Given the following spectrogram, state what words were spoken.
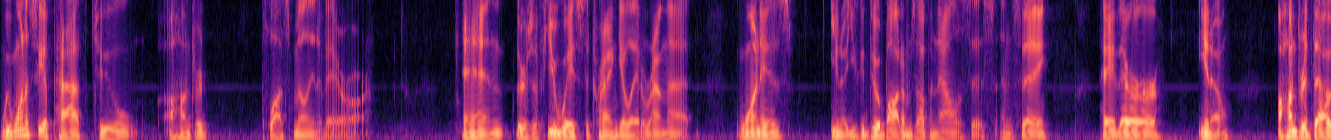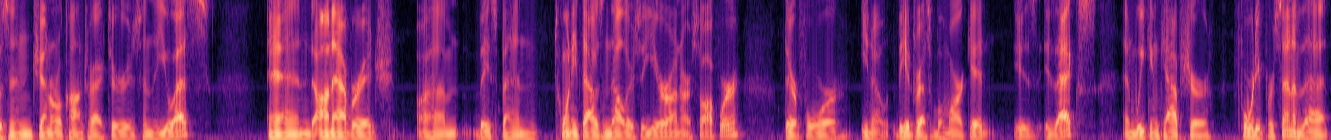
we want to see a path to 100 plus million of ARR. And there's a few ways to triangulate around that. One is, you know, you could do a bottoms up analysis and say, hey, there are, you know, 100,000 general contractors in the US, and on average, um, they spend $20,000 a year on our software. Therefore, you know, the addressable market is, is X, and we can capture 40% of that,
